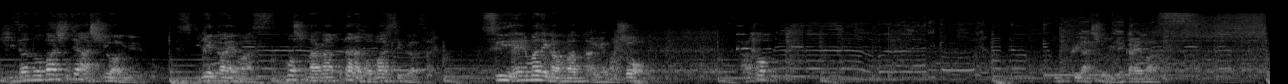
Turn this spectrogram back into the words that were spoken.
膝伸ばして足を上げる。入れ替えます。もし曲がったら伸ばしてください。水平まで頑張ってあげましょう。スタート。くり足を入れ替えます。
